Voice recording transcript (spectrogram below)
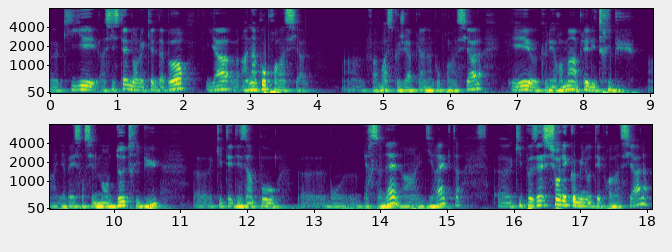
euh, qui est un système dans lequel d'abord il y a un impôt provincial. Hein, enfin moi ce que j'ai appelé un impôt provincial et euh, que les Romains appelaient les tribus. Hein, il y avait essentiellement deux tribus euh, qui étaient des impôts personnels hein, et directs qui pesaient sur les communautés provinciales.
